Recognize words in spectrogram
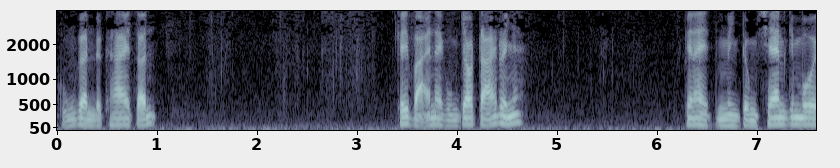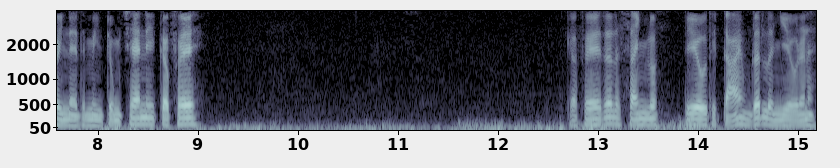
cũng gần được 2 tấn. Cây vải này cũng cho trái rồi nhé cái này mình trồng sen, cái mô hình này thì mình trồng sen đi cà phê. Cà phê rất là xanh luôn. Tiêu thì trái cũng rất là nhiều đây này.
